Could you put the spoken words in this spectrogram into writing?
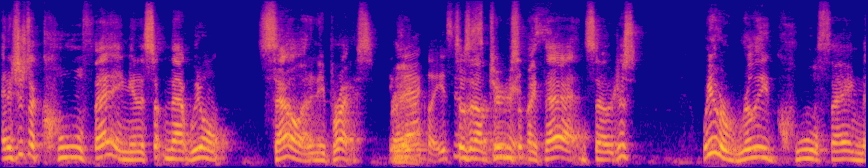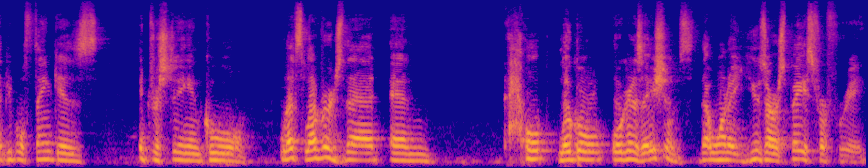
And it's just a cool thing. And it's something that we don't sell at any price. Right? Exactly. It's so it's an opportunity, something like that. And so just we have a really cool thing that people think is interesting and cool. Let's leverage that and help local organizations that want to use our space for free.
